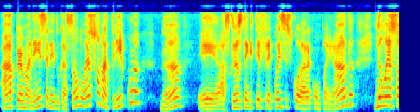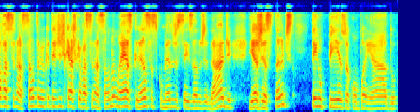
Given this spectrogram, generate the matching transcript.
à permanência na educação, não é só matrícula, né, é, as crianças têm que ter frequência escolar acompanhada. Não é só vacinação também, porque tem gente que acha que a vacinação não é. As crianças com menos de seis anos de idade e as gestantes têm o peso acompanhado,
